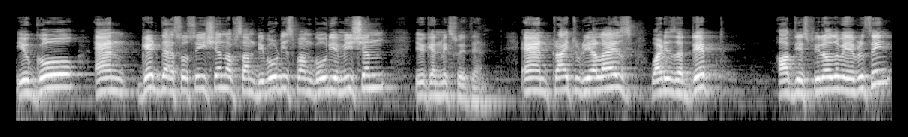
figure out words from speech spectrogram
you go and get the association of some devotees from Gauriya mission, you can mix with them. And try to realize what is the depth of this philosophy, everything,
